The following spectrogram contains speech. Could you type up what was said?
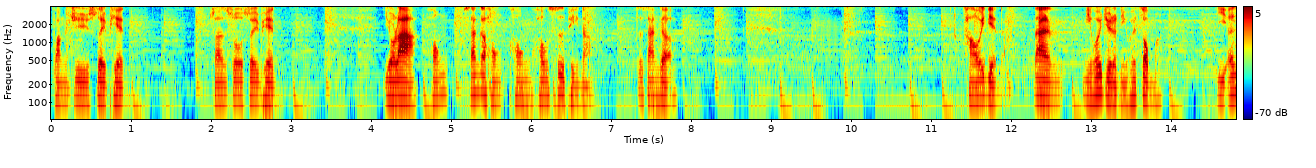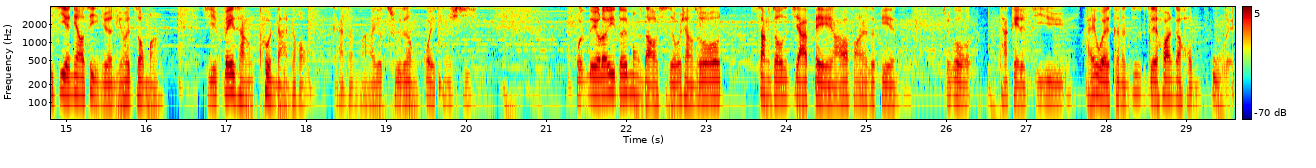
防具碎片，传说碎片，有啦，红三个红红红饰品啦，这三个好一点的，但你会觉得你会中吗？以 N C 的尿性，你觉得你会中吗？其实非常困难的吼，干他妈又出这种贵东西。我留了一堆梦导石，我想说上周是加倍，然后放在这边，结果他给的几率，还以为可能就是直接换一个红布嘞。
